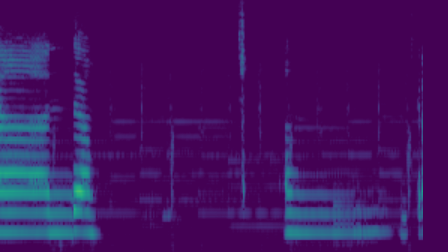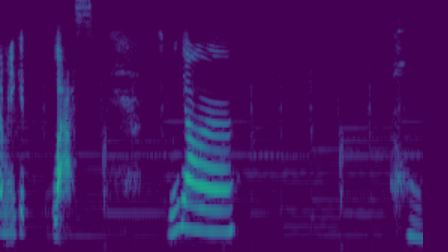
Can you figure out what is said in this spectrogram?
and um, um, I'm gonna make it last. Here we are. Oh.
